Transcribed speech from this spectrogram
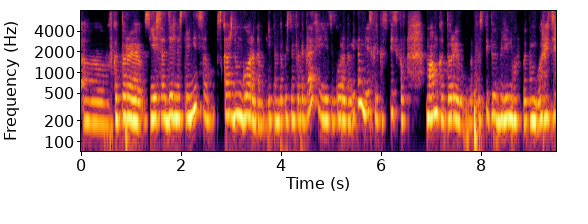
э, в которой есть отдельная страница с каждым городом, и там, допустим, фотографии есть с городом, и там несколько списков мам, которые вот, воспитывают билингвов в этом городе.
